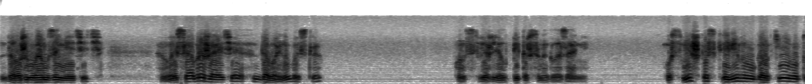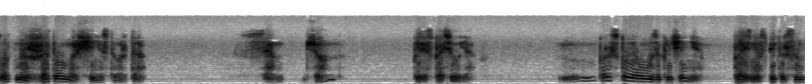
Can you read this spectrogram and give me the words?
«Должен вам заметить, вы соображаете довольно быстро». Он сверлил Питерсона глазами. Усмешка скривила уголки его плотно сжатого морщинистого рта. «Сент-Джон?» — переспросил я. «Простое умозаключение», — произнес Питерсон,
